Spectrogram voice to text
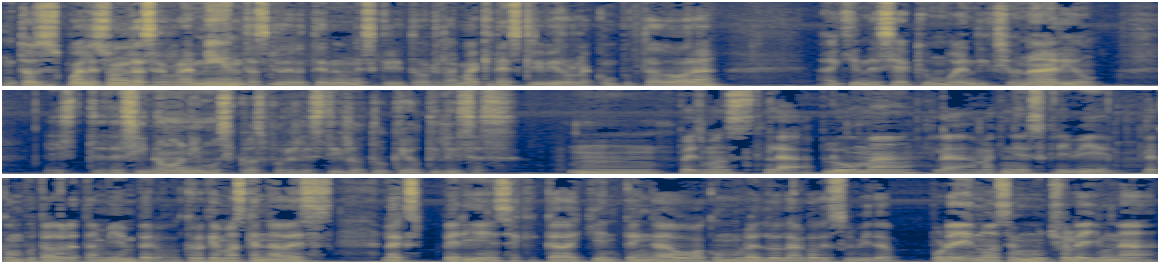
Entonces, ¿cuáles son las herramientas que debe tener un escritor? ¿La máquina de escribir o la computadora? Hay quien decía que un buen diccionario este, de sinónimos y cosas por el estilo. ¿Tú qué utilizas? Mm, pues más la pluma, la máquina de escribir, la computadora también, pero creo que más que nada es la experiencia que cada quien tenga o acumula a lo largo de su vida. Por ahí no hace mucho leí una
